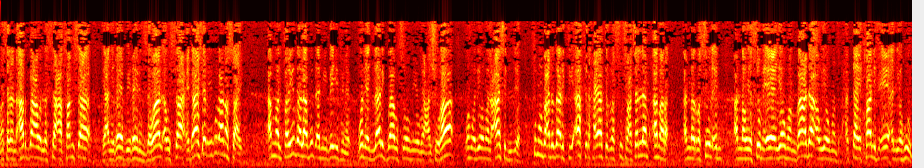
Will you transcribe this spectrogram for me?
مثلا أربعة ولا الساعة خمسة يعني غير بغير الزوال أو الساعة 11 يقول أنا صائم أما الفريضة لابد أن يبيت ولذلك باب صوم يوم عاشوراء وهو اليوم العاشر ثم بعد ذلك في آخر حياة الرسول صلى الله عليه وسلم أمر أن الرسول إن أنه يصوم إيه يوما بعد أو يوما حتى يخالف إيه اليهود.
